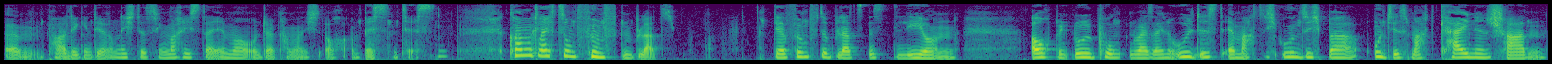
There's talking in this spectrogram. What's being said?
ähm, ein paar legendäre nicht. Deswegen mache ich es da immer und da kann man nicht auch am besten testen. Kommen wir gleich zum fünften Platz. Der fünfte Platz ist Leon. Auch mit null Punkten, weil seine Ult ist. Er macht sich unsichtbar und es macht keinen Schaden.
